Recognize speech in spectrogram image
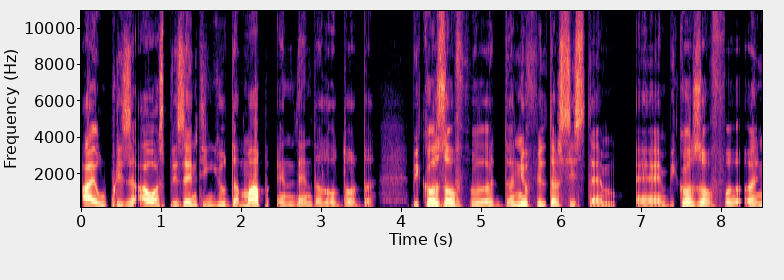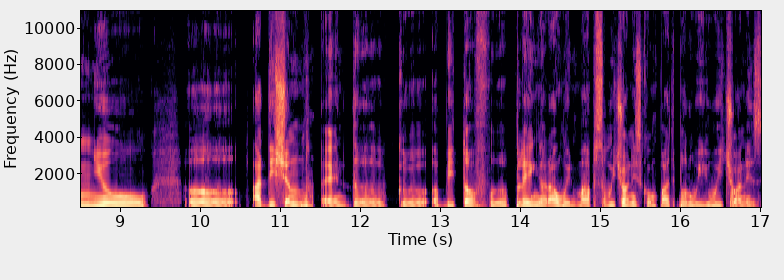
I will present I was presenting you the map and then the load order. Because of uh, the new filter system and because of uh, a new uh, addition and uh, a bit of uh, playing around with maps which one is compatible with which one is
